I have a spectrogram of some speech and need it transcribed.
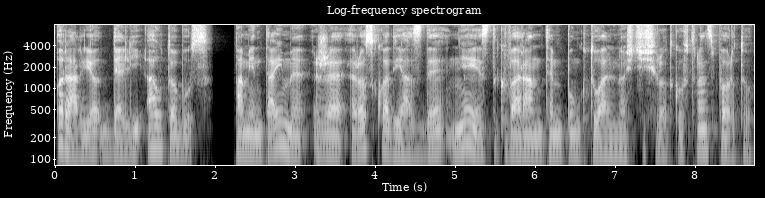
Orario degli autobus. Pamiętajmy, że rozkład jazdy nie jest gwarantem punktualności środków transportu.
